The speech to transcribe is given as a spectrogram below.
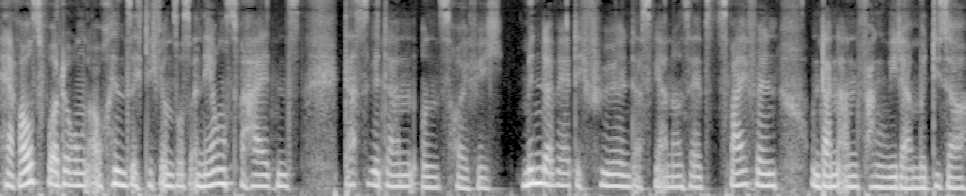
Herausforderung auch hinsichtlich unseres Ernährungsverhaltens, dass wir dann uns häufig minderwertig fühlen, dass wir an uns selbst zweifeln und dann anfangen wieder mit dieser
